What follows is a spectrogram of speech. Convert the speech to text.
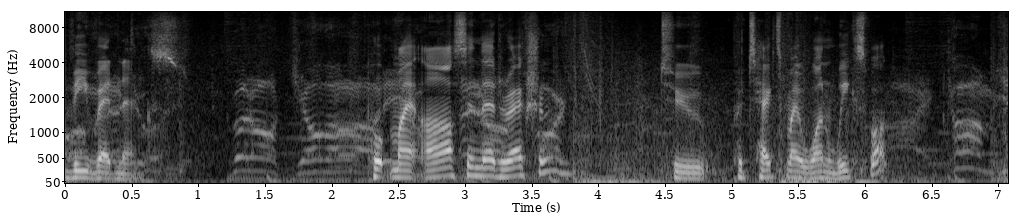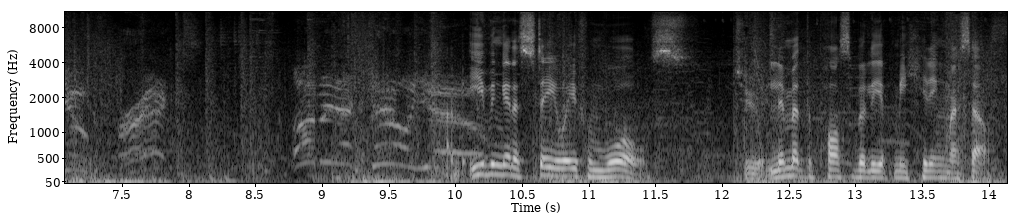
v rednecks. Put my ass in their direction to protect my one weak spot. I'm even going to stay away from walls to limit the possibility of me hitting myself.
